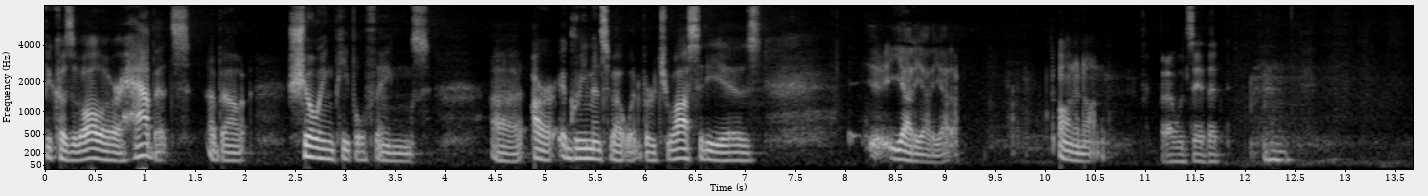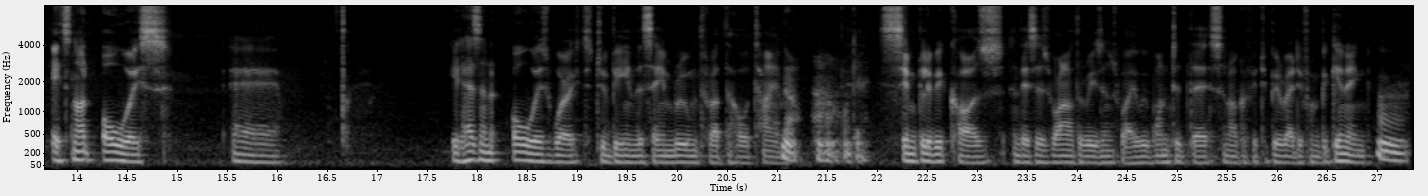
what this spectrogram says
because of all of our habits about showing people things, uh, our agreements about what virtuosity is, yada, yada, yada. On and on. But I would say that it's not always. Uh, it hasn't always worked to be in the same room throughout the whole time. No. Uh-huh. Okay. Simply because, and this is one of the reasons why we wanted the scenography to be ready from beginning, Mm.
